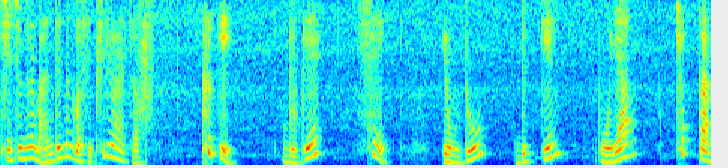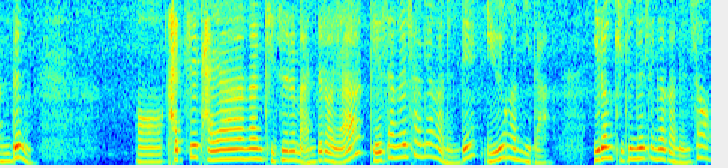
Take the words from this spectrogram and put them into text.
기준을 만드는 것이 필요하죠. 크기, 무게, 색, 용도, 느낌, 모양, 촉감 등 어, 같이 다양한 기준을 만들어야 대상을 설명하는데 유용합니다. 이런 기준을 생각하면서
